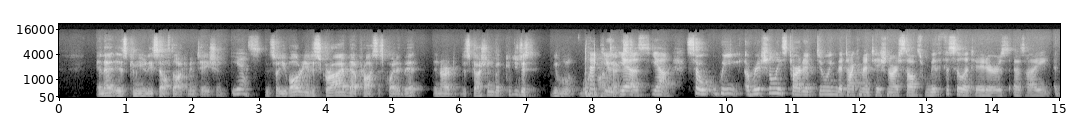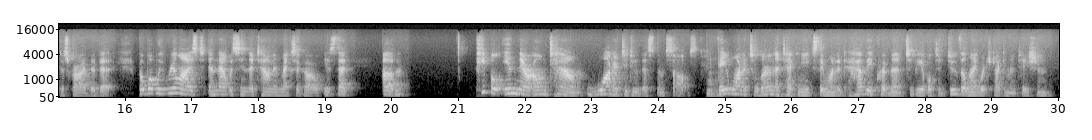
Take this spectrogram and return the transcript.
and that is community self documentation. Yes. And so you've already described that process quite a bit in our discussion, but could you just give a little more Thank context? you. Yes, yeah. So we originally started doing the documentation ourselves with facilitators, as I described a bit. But what we realized, and that was in the town in Mexico, is that um, people in their own town wanted to do this themselves. They wanted to learn the techniques, they wanted to have the equipment to be able to do the language documentation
